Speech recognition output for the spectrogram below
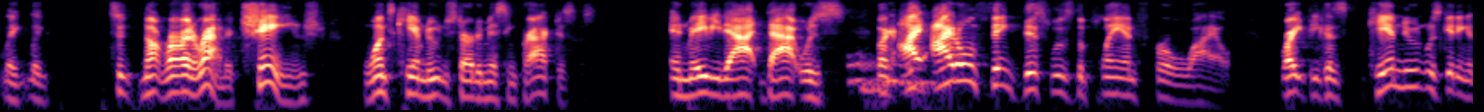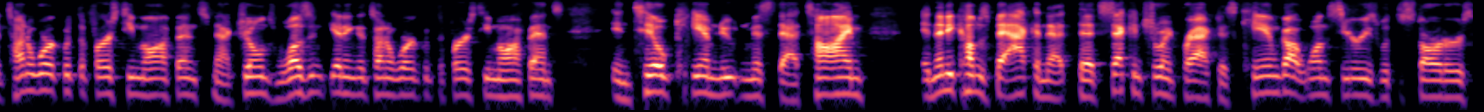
like, like, to not right around, it changed once Cam Newton started missing practices and maybe that that was like I I don't think this was the plan for a while, right? Because Cam Newton was getting a ton of work with the first team offense. Mac Jones wasn't getting a ton of work with the first team offense until Cam Newton missed that time. And then he comes back and that that second joint practice, Cam got one series with the starters.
